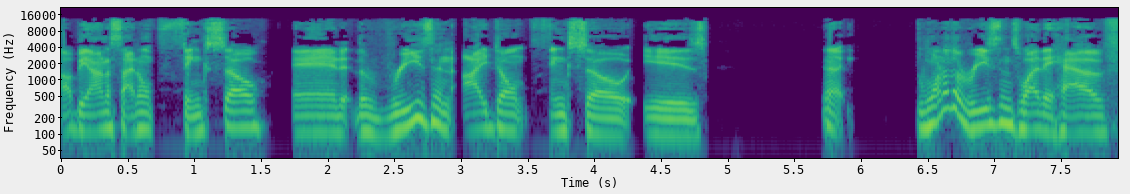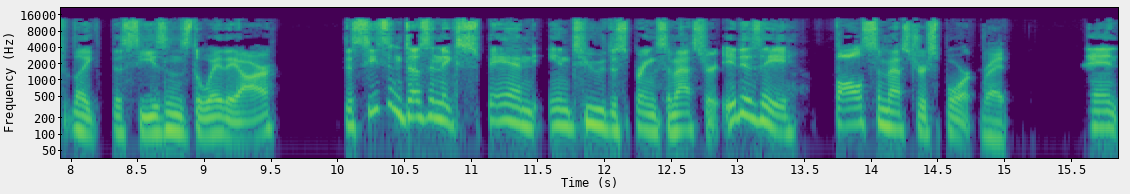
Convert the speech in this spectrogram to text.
I'll be honest, I don't think so. And the reason I don't think so is uh, one of the reasons why they have like the seasons the way they are, the season doesn't expand into the spring semester. It is a fall semester sport. Right. And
